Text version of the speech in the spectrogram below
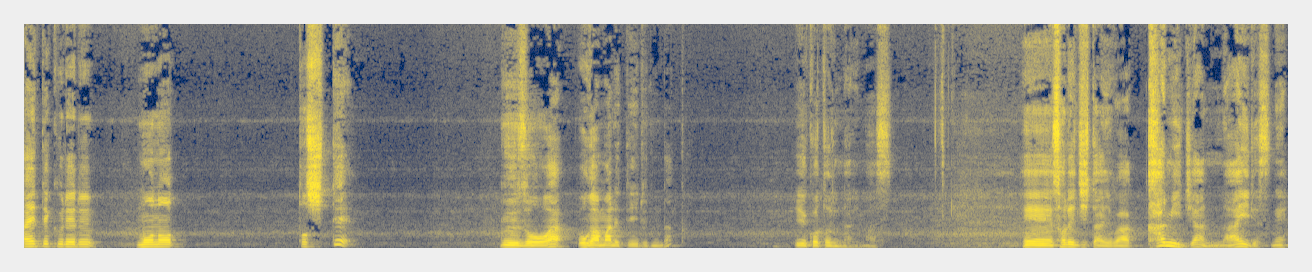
えてくれるものとして偶像は拝まれているんだということになります。えー、それ自体は神じゃないですね。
